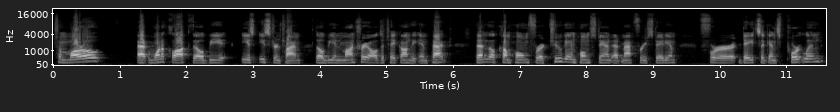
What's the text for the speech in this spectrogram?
Tomorrow at 1 o'clock, they'll be Eastern Time. They'll be in Montreal to take on the Impact. Then they'll come home for a two-game homestand at MAPFRE Stadium for dates against Portland,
